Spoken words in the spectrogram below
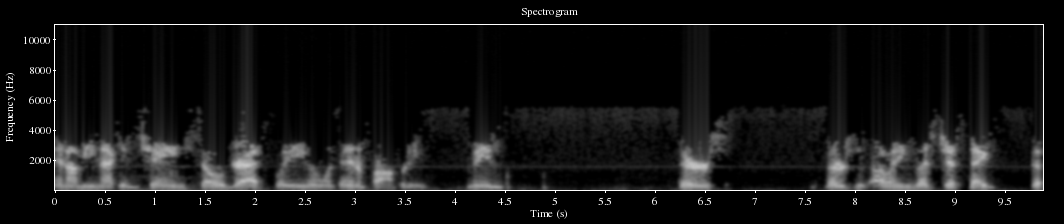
and I mean that can change so drastically even within a property. I mean there's there's I mean, let's just take the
